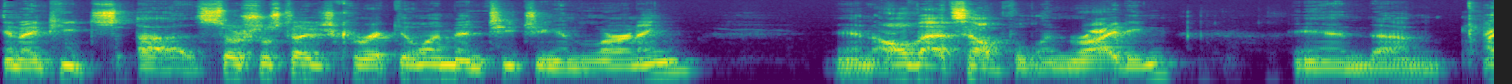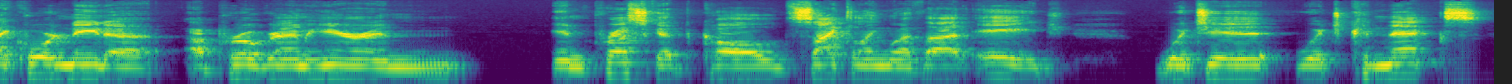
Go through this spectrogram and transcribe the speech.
and I teach uh, social studies curriculum and teaching and learning. And all that's helpful in writing. And um, I coordinate a, a program here in, in Prescott called Cycling Without Age, which, is, which connects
